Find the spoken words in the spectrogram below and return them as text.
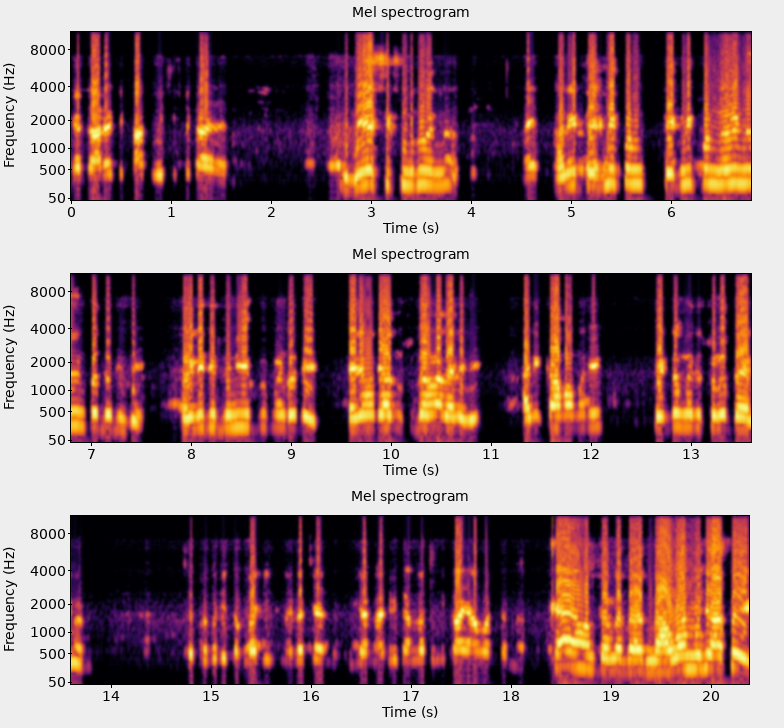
या गाड्याचे खास वैशिष्ट्य काय आहे? बी एस सिक्स मधून आहे ना? आणि टेक्निक पण टेक्निक पण नवीन नवीन पद्धतीचे. पहिले जे जुनी इक्विपमेंट होते त्याच्यामध्ये अजून सुधारणा झालेली आणि कामामध्ये एकदम म्हणजे सुलभता येणार छत्रपती संभाजी नगरच्या या नागरिकांना तुम्ही काय आवाहन करणार? काय आव्हान करणार? आव्हान म्हणजे असं आहे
